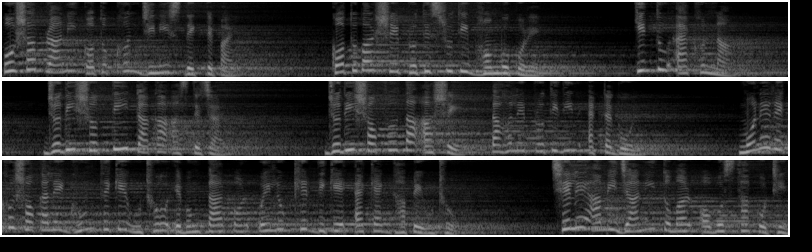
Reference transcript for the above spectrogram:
পোষা প্রাণী কতক্ষণ জিনিস দেখতে পায়। কতবার সে প্রতিশ্রুতি ভঙ্গ করে। কিন্তু এখন না। যদি সত্যিই টাকা আসতে চায়। যদি সফলতা আসে, তাহলে প্রতিদিন একটা গোল। মনে রেখো সকালে ঘুম থেকে উঠো এবং তারপর ওই লক্ষ্যের দিকে এক এক ধাপে উঠো। ছেলে, আমি জানি তোমার অবস্থা কঠিন।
